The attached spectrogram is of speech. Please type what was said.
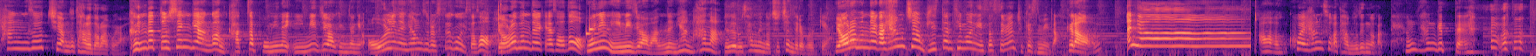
향수 취향도 다르더라고요. 근데 또 신기한 건 각자 본인의 이미지와 굉장히 어울리는 향수를 쓰고 있어서 여러분들께서도 본인 이미지와 맞는 향 하나 제대로 찾는 거 추천드려볼게요. 여러분들과 향 취향 비슷한 팀원이 있었으면 좋겠습니다. 그럼 안녕! 아 코에 향수가 다 묻은 것 같아. 음, 향긋해.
